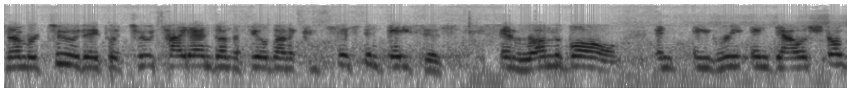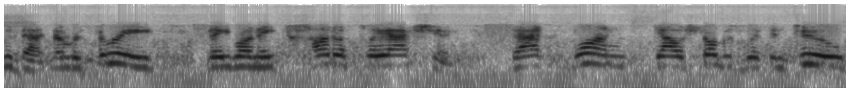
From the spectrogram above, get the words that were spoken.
Number two, they put two tight ends on the field on a consistent basis and run the ball, and and, and Dallas struggles that. Number three, they run a ton of play action. That one, Dallas struggles with, and two,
